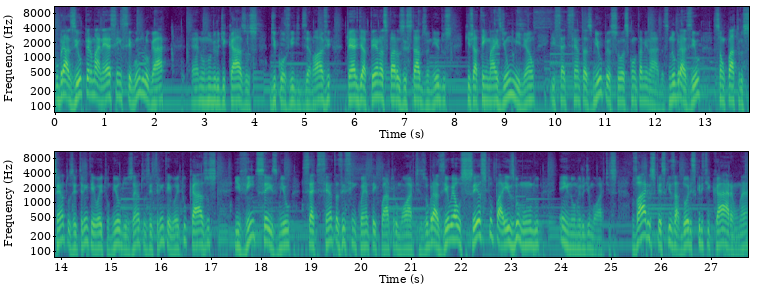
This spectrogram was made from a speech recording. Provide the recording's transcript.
O Brasil permanece em segundo lugar é, no número de casos de Covid-19, perde apenas para os Estados Unidos, que já tem mais de 1 milhão e 700 mil pessoas contaminadas. No Brasil, são 438.238 casos e 26.754 mortes. O Brasil é o sexto país do mundo em número de mortes. Vários pesquisadores criticaram né,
